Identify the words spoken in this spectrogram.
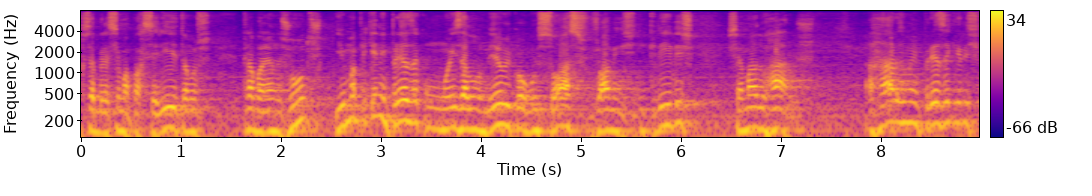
estabeleceu uma parceria, estamos trabalhando juntos. E uma pequena empresa com um ex-aluno meu e com alguns sócios, jovens incríveis, chamado Raros. A Raros é uma empresa que eles,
